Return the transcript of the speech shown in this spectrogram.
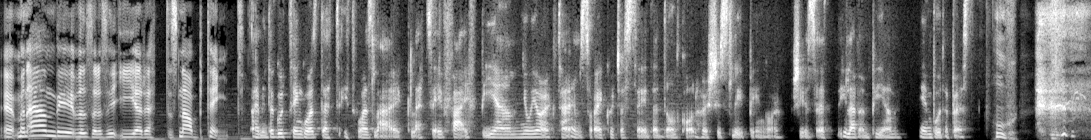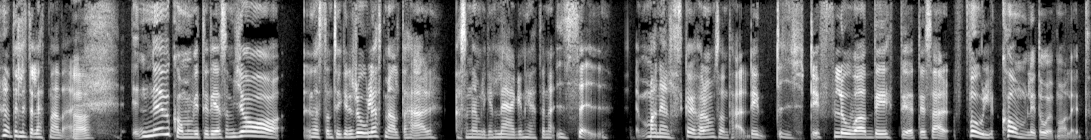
Eh, Men Andy visade sig är rätt snabbtänkt. I mean, the good thing was that it was like, let's say, 5 p.m. New York time. So I could just say that don't call her, she's sleeping, or she's at 11 p.m. in Budapest. Jag hade lite lättnad där. Ja. Nu kommer vi till det som jag nästan tycker är roligast med allt det här. Alltså nämligen lägenheterna i sig. Man älskar ju att höra om sånt här. Det är dyrt, det är flådigt, det är så här fullkomligt outmåligt.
